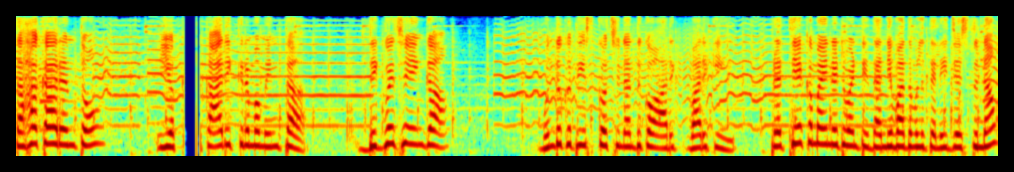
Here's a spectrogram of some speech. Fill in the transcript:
సహకారంతో ఈ యొక్క కార్యక్రమం ఇంత దిగ్విజయంగా ముందుకు తీసుకొచ్చినందుకు వారి- వారికి ప్రత్యేకమైనటువంటి ధన్యవాదములు తెలియజేస్తున్నాం.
